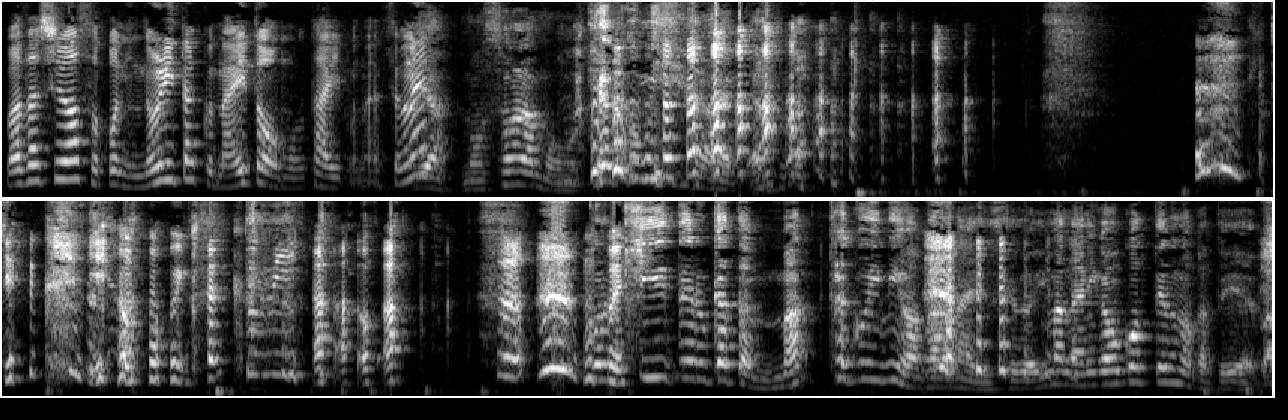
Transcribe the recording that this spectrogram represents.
私はそこに乗りたくないと思うタイプなんですよね。いやもうそれはもう逆にはい逆、いやもう逆ミーハーは、これ聞いてる方全く意味わからないですけど今何が起こってるのかといえば、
